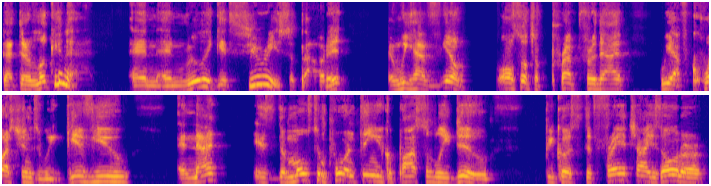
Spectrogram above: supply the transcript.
that they're looking at and, and really get serious about it and we have you know all sorts of prep for that. We have questions we give you, and that is the most important thing you could possibly do because the franchise owner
